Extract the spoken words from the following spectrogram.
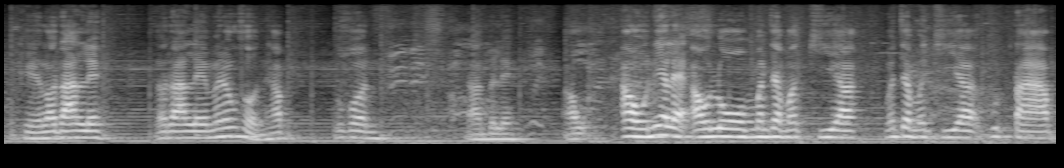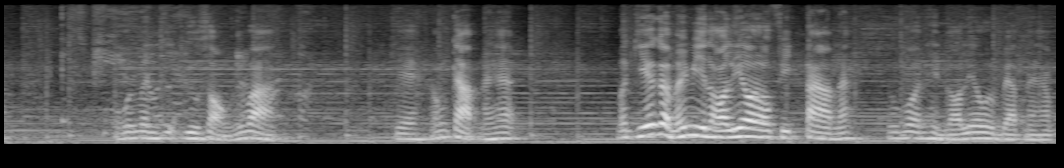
โอเคเราดันเลย เราดันเลยไม่ต้องสนครับ ทุกคนดันไปเลย เอาเอาเนี่ยแหละเอาโลมมันจะมาเคลียร์มันจะมาเคลียร์พูดตามโอ้ยมันอยู่สองนี่หว่าโอเคต้องกลับนะฮะเมื่อกี้เกิดไม่มีลอเลียวเราฟิกตามนะ ทุกคนเห็นลอเลียวแบบนะครับ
